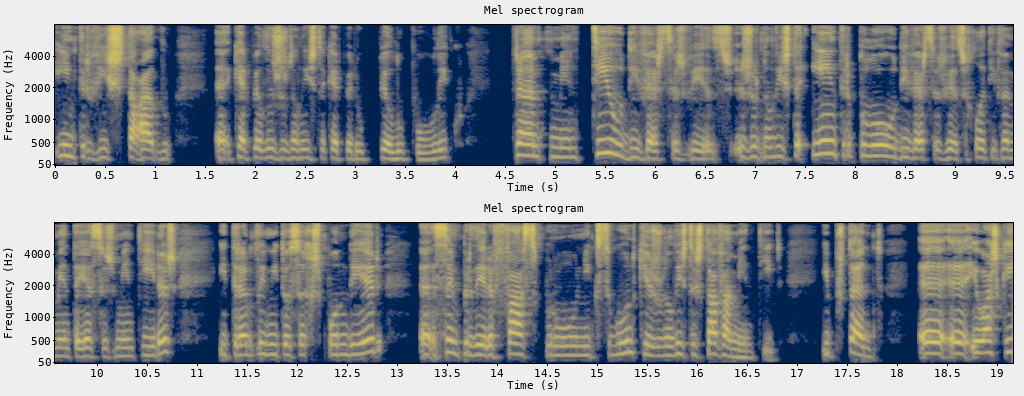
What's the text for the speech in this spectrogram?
entrevistado, quer pelo jornalista, quer pelo, pelo público. Trump mentiu diversas vezes, a jornalista interpelou diversas vezes relativamente a essas mentiras e Trump limitou-se a responder sem perder a face por um único segundo que a jornalista estava a mentir. E, portanto, eu acho que é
